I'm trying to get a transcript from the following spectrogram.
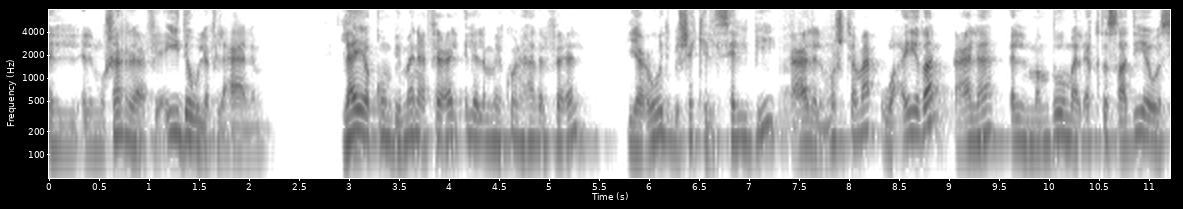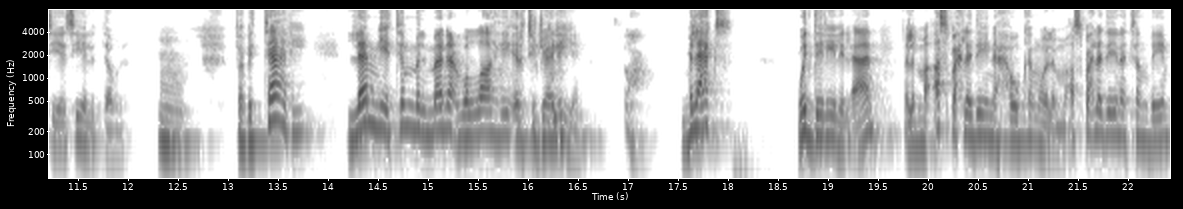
ال- المشرع في أي دولة في العالم لا يقوم بمنع فعل إلا لما يكون هذا الفعل يعود بشكل سلبي على المجتمع وأيضا على المنظومة الاقتصادية والسياسية للدولة. مم. فبالتالي لم يتم المنع والله ارتجاليا. آه. بالعكس والدليل الآن لما أصبح لدينا حوكمة ولما أصبح لدينا تنظيم،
